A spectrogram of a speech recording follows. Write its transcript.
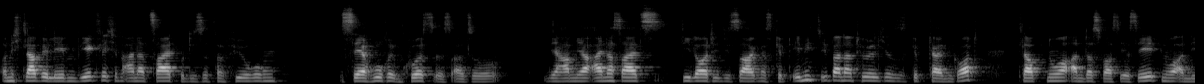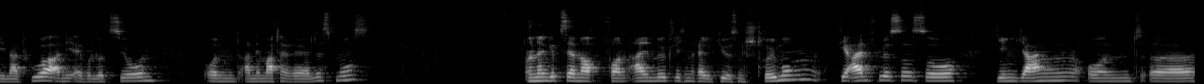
Und ich glaube, wir leben wirklich in einer Zeit, wo diese Verführung sehr hoch im Kurs ist. Also wir haben ja einerseits die Leute, die sagen, es gibt eh nichts Übernatürliches, es gibt keinen Gott. Glaubt nur an das, was ihr seht, nur an die Natur, an die Evolution und an den Materialismus. Und dann gibt es ja noch von allen möglichen religiösen Strömungen die Einflüsse, so Yin-Yang und äh,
